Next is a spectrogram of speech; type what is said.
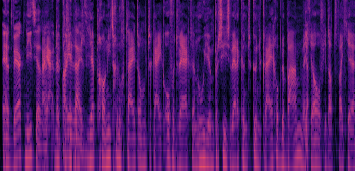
en het werkt niet. Ja, Nou ja, dan kan je, tijd. je hebt gewoon niet genoeg tijd om te kijken of het werkt en hoe je hem precies werkend kunt krijgen op de baan. Weet Ja. je wel, of je dat wat je,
